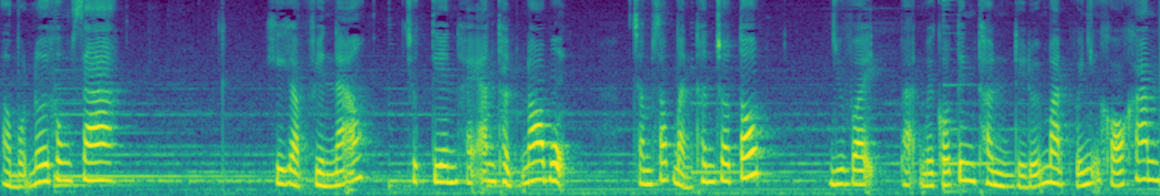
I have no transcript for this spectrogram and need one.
ở một nơi không xa. Khi gặp phiền não, trước tiên hãy ăn thật no bụng, chăm sóc bản thân cho tốt. Như vậy, bạn mới có tinh thần để đối mặt với những khó khăn.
